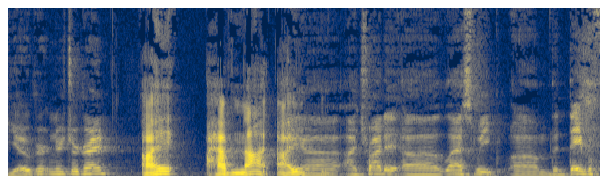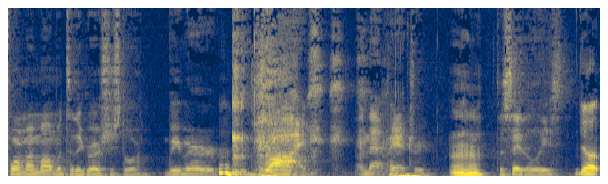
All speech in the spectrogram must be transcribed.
yogurt Nutrigrain? I have not. I I uh, I tried it uh, last week, um, the day before my mom went to the grocery store. We were dry in that pantry, mm-hmm. to say the least. Yep.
